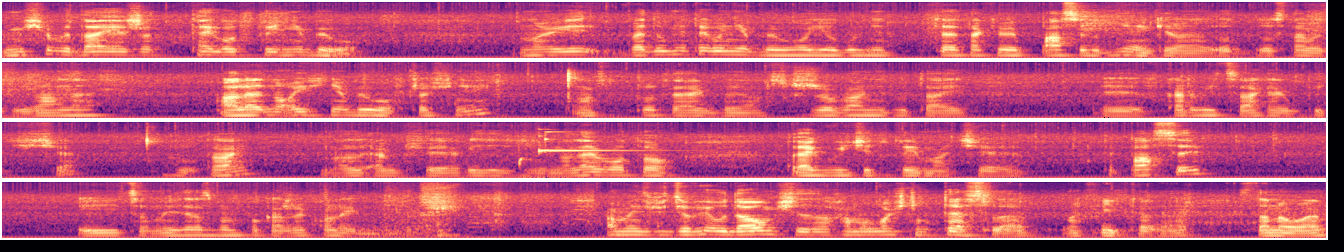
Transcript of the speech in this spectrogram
mi się wydaje, że tego tutaj nie było. No i według mnie tego nie było i ogólnie te takie pasy, nie wiem kiedy one do- zostały dodane, ale no ich nie było wcześniej. No, tutaj jakby na skrzyżowanie tutaj y, w Karwicach, jak widzicie, tutaj, no, ale się jak jedziecie na lewo, to, to jak widzicie tutaj macie te pasy i co, no i teraz wam pokażę kolejną rzecz. A więc widzowie, udało mi się zahamować tą Teslę na chwilkę, tak? Stanąłem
